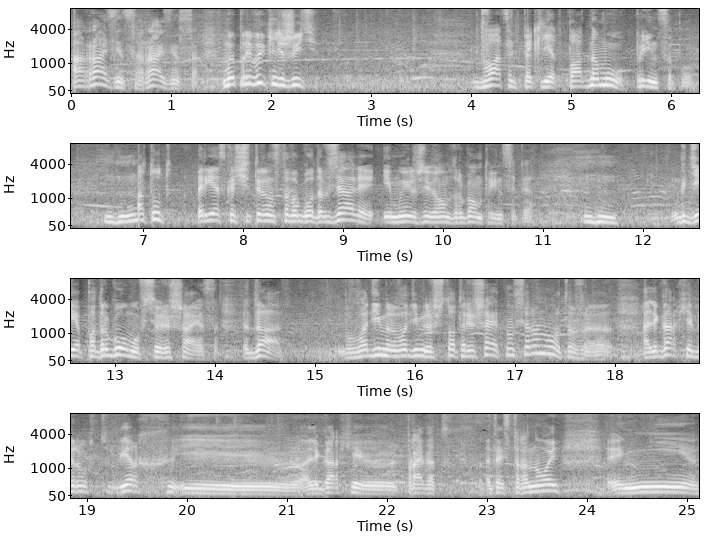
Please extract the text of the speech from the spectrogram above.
а разница, разница. Мы привыкли жить 25 лет по одному принципу, а тут резко с 2014 года взяли, и мы живем в другом принципе, где по-другому все решается. Да, Владимир Владимирович что-то решает, но все равно тоже. Олигархи берут вверх, и олигархи правят этой страной, э, не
